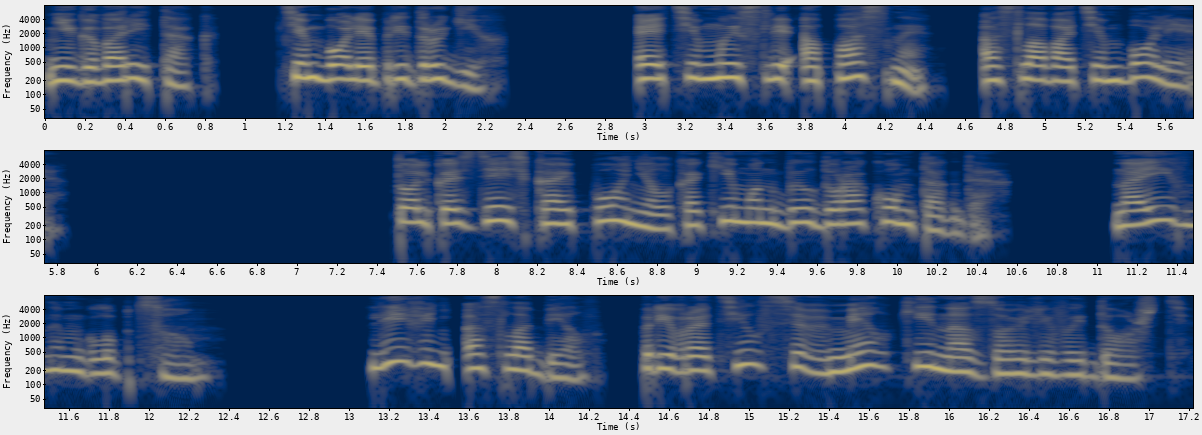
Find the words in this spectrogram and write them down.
«Не говори так, тем более при других. Эти мысли опасны, а слова тем более». Только здесь Кай понял, каким он был дураком тогда наивным глупцом. Ливень ослабел, превратился в мелкий назойливый дождь.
